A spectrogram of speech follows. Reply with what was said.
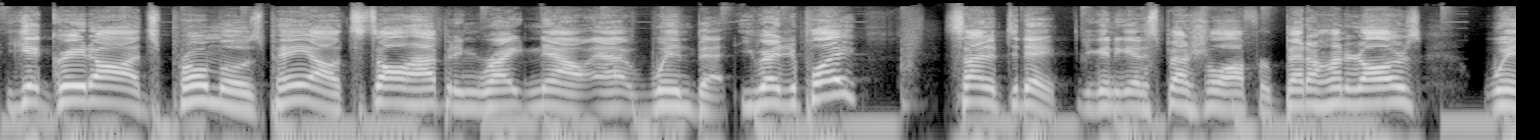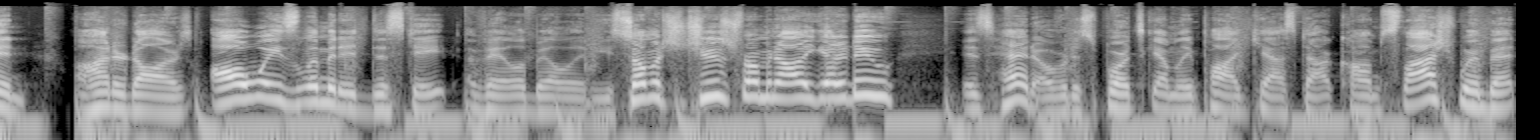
You get great odds, promos, payouts. It's all happening right now at WynnBET. You ready to play? Sign up today. You're going to get a special offer. Bet $100, win $100. Always limited to state availability. So much to choose from, and all you got to do is head over to sportsgamblingpodcast.com slash wynnbet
